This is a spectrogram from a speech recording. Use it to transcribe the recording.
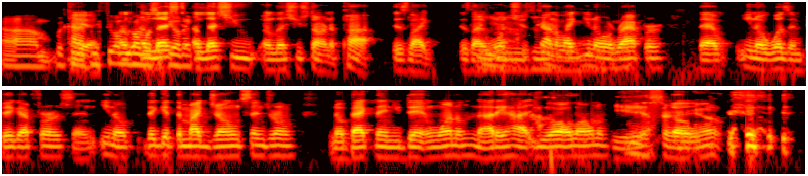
Um, we're kind Yeah, of we feel we almost unless feel like unless you unless you starting to pop it's like it's like once you it's Mhm. kind of like you know a rapper that you know wasn't big at first and you know they get the Mike Jones syndrome you know back then you didn't want them now they hot you all on them Yes, Yeah. sir. So- Yep.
